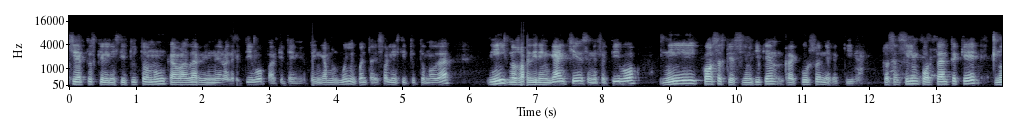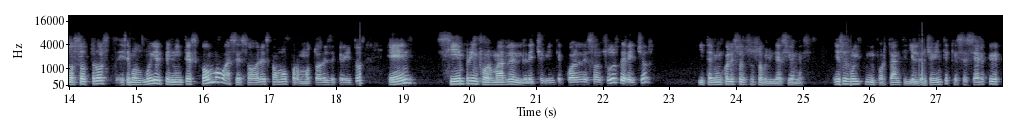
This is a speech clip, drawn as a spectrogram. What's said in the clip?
cierto es que el instituto nunca va a dar dinero en efectivo, para que tengamos muy en cuenta eso, el instituto no da, ni nos va a pedir enganches en efectivo, ni cosas que signifiquen recurso en efectivo. Entonces es importante que nosotros estemos muy al pendientes como asesores, como promotores de créditos, en siempre informarle al derecho cuáles son sus derechos y también cuáles son sus obligaciones. Eso es muy importante. Y el derechohabiente que se acerque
